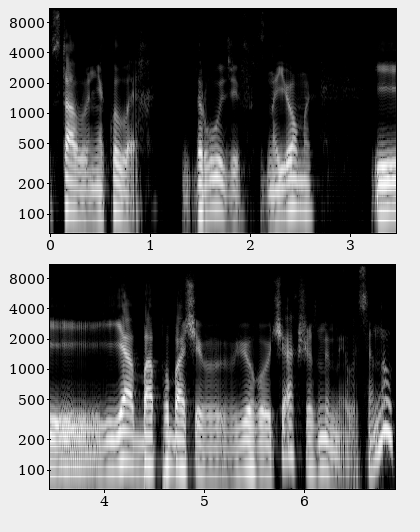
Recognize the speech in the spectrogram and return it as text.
ставлення колег? друзів, знайомих. І я побачив в його очах, що змінилося. Ну,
